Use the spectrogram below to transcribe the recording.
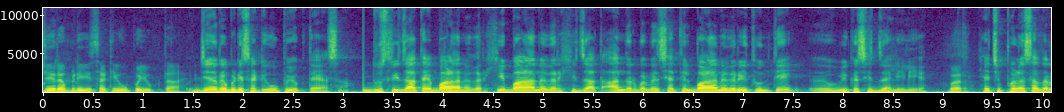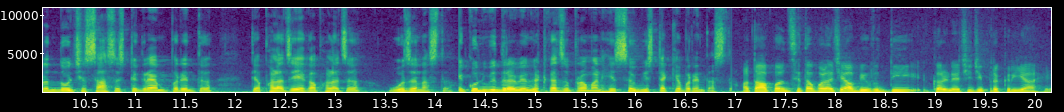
जे रबडीसाठी उपयुक्त आहे. जे रबडीसाठी उपयुक्त आहे असा. दुसरी जात आहे बाळानगर. ही बाळानगर ही जात आंध्र प्रदेशातील बाळानगर इथून ते विकसित झालेली आहे. बरं. ह्याची फळं साधारण दोनशे सहासष्ट ग्रॅमपर्यंत त्या फळाचं एका फळाचं वजन असतं. एकूण विद्राव्य घटकाचं प्रमाण हे सव्वीस टक्क्यापर्यंत असतं. आता आपण सीताफळाची अभिवृद्धी करण्याची जी प्रक्रिया आहे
